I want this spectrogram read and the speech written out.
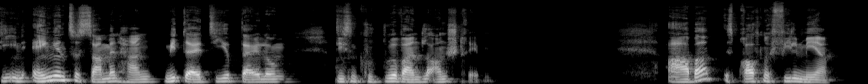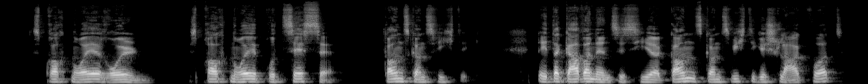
die in engen Zusammenhang mit der IT-Abteilung diesen Kulturwandel anstreben. Aber es braucht noch viel mehr. Es braucht neue Rollen. Es braucht neue Prozesse. Ganz, ganz wichtig. Data Governance ist hier ganz, ganz wichtiges Schlagwort.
